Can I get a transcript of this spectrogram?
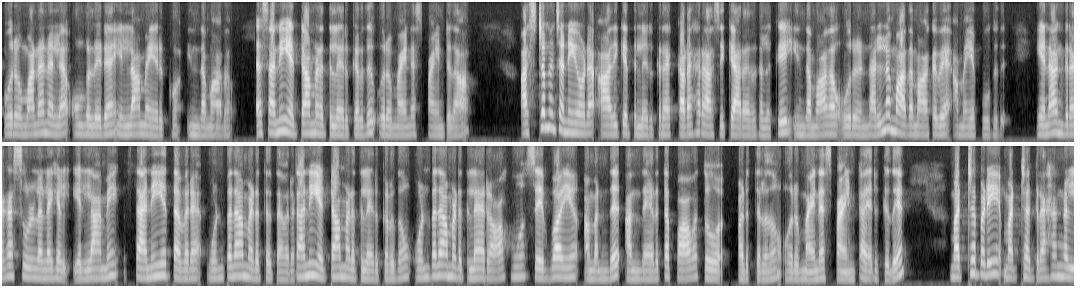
ஒரு மனநிலை உங்களிடம் இல்லாமல் இருக்கும் இந்த மாதம். சனி எட்டாம் இடத்துல இருக்கிறது ஒரு மைனஸ் பாயிண்ட் தான். அஷ்டம சனியோட ஆதிக்கத்தில் இருக்கிற கடக ராசிக்காரர்களுக்கு இந்த மாதம் ஒரு நல்ல மாதமாகவே அமைய போகுது. ஏன்னா, கிரக சூழ்நிலைகள் எல்லாமே சனியை தவிர ஒன்பதாம் இடத்தை தவிர சனி எட்டாம் இடத்துல இருக்கிறதும், ஒன்பதாம் இடத்துல ராகுவும், செவ்வாயும் அமர்ந்து அந்த இடத்த பாவத்துவப்படுத்துறதும் ஒரு மைனஸ் பாயிண்ட்டா இருக்குது. மற்றபடி மற்ற கிரகங்கள்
